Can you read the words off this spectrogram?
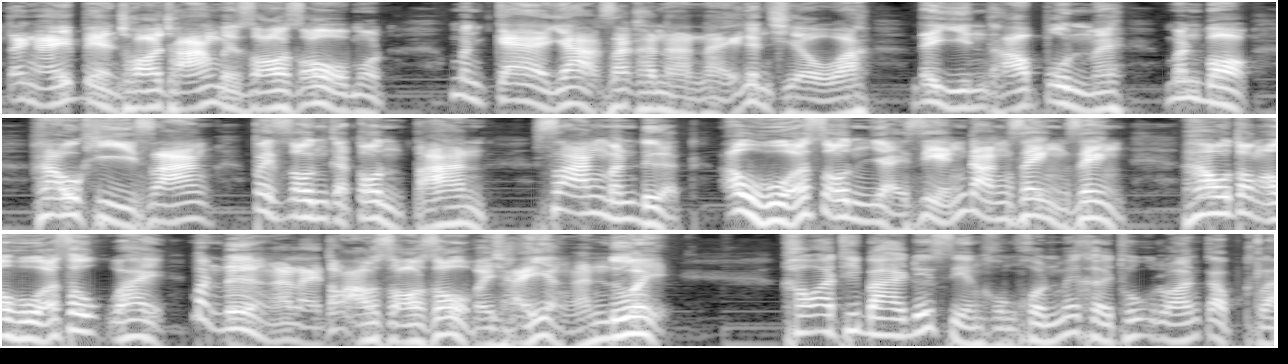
แต่ไงเปลี่ยนชอช้างเป็นซอโซ่หมด มันแก้ยากสักขนาดไหนกันเชียววะ ได้ยินเท้าปุ่นไหม มันบอกเฮาขี่สร้างไปซนกับต้นตาล สร้างมันเดือด เอาหัวซนใหญ่เสียงดังเซ็งเซ็งเฮาต้องเอาหัวซุกไว้ มันเรื่องอะไรต้องเอาซอโซ่ไปใช้อย่างนั้นด้วย เขาอธิบายด้วยเสียงของคนไม่เคยทุกข์ร้อนกับใคร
